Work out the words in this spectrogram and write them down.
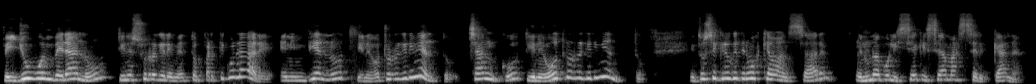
Peyugo en verano tiene sus requerimientos particulares, en invierno tiene otro requerimiento, Chanco tiene otro requerimiento. Entonces creo que tenemos que avanzar en una policía que sea más cercana,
